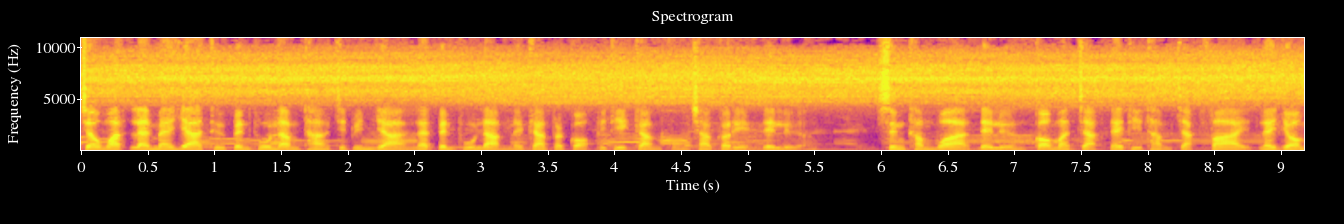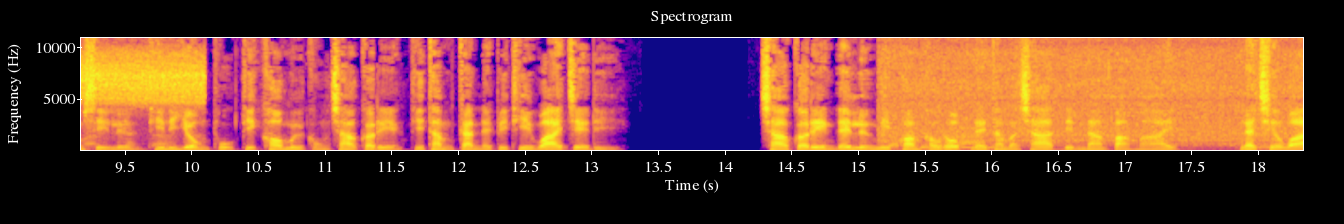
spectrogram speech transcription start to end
เจ้าวัดและแม่ย่าถือเป็นผู้นำทางจิตวิญญาณ และเป็นผู้นำในการประกอบพิธีกรรมของชาวกะเหรี่ยงได้เหลือง ซึ่งคำว่าได้เหลืองก็มาจากได้ที่ทำจากฝ้ายและย้อมสีเหลืองที่นิยมผูกที่ข้อมือของชาวกะเหรี่ยงที่ทำกันในพิธีไหว้เจดีย์ชาวกะเหรี่ยงได้เหลืองมีความเคารพในธรรมชาติดินน้ำป่าไม้ และเชื่อว่า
